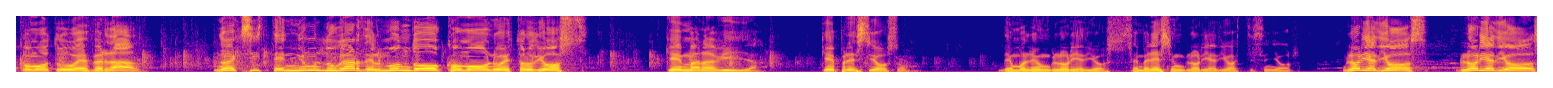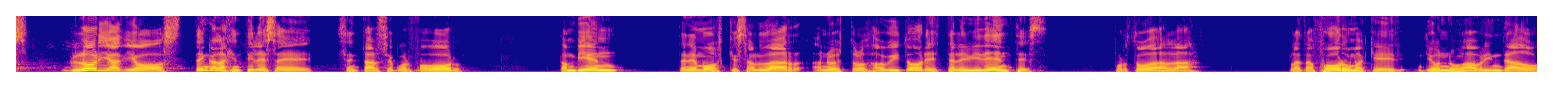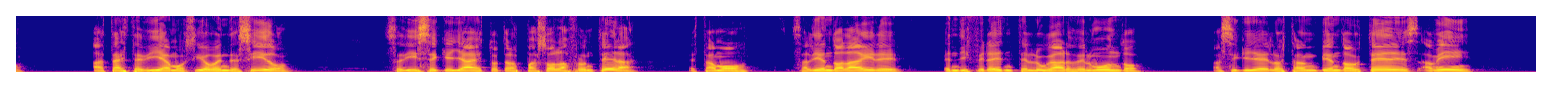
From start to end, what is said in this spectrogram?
Como tú, es verdad. No existe ni un lugar del mundo como nuestro Dios. Qué maravilla, qué precioso. Démosle un gloria a Dios. Se merece un gloria a Dios este Señor. Gloria a Dios, gloria a Dios, gloria a Dios. Tenga la gentileza de sentarse, por favor. También tenemos que saludar a nuestros auditores, televidentes, por todas las plataformas que Dios nos ha brindado. Hasta este día hemos sido bendecidos. Se dice que ya esto traspasó la frontera. Estamos saliendo al aire en diferentes lugares del mundo. Así que ya lo están viendo a ustedes, a mí.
